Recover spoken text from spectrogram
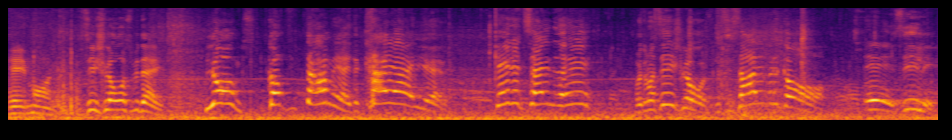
Hey Mann, was ist los mit euch? Jungs, Gott verdammt, ihr habt keine Eier! Geht jetzt einer hin? Oder was ist los? Muss ich selber gehen? Hey, Sili.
